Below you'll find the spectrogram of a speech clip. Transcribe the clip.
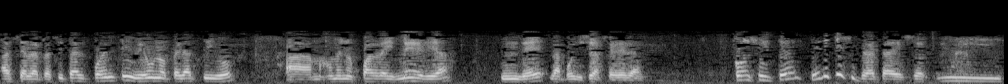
hacia la placita del puente y veo un operativo a más o menos cuadra y media de la Policía Federal. Consulté, ¿de qué se trata eso? Y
